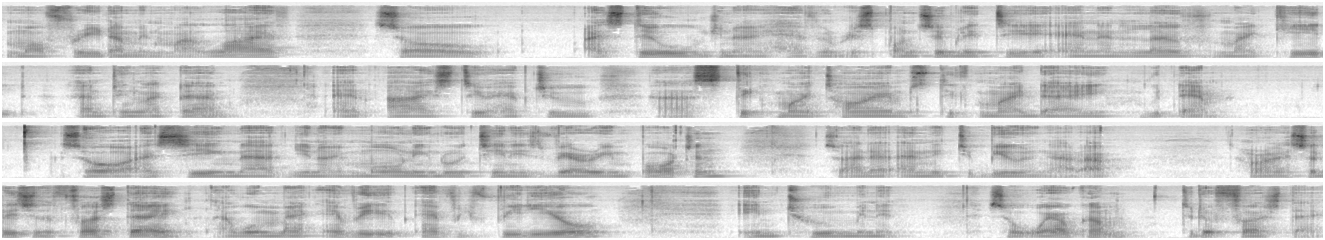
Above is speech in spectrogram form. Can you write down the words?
more freedom in my life. So I still you know have a responsibility and I love my kid and things like that. And I still have to uh, stick my time stick my day with them. So I seeing that you know morning routine is very important. So I, I need to build that up. All right so this is the first day. I will make every every video in two minutes. So welcome to the first day.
